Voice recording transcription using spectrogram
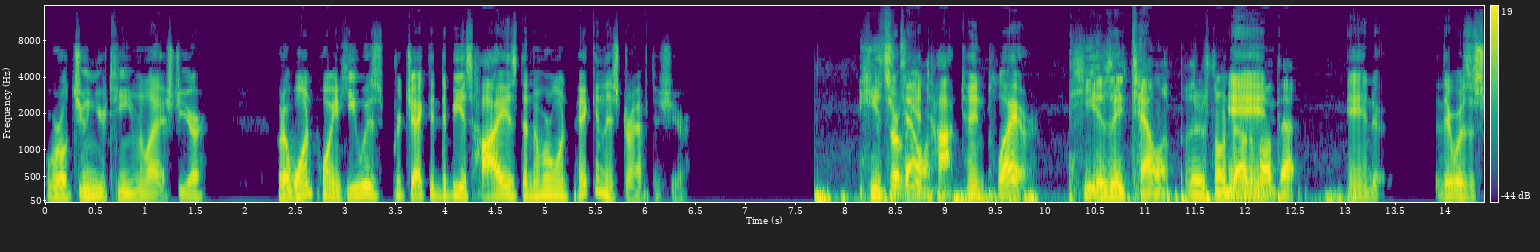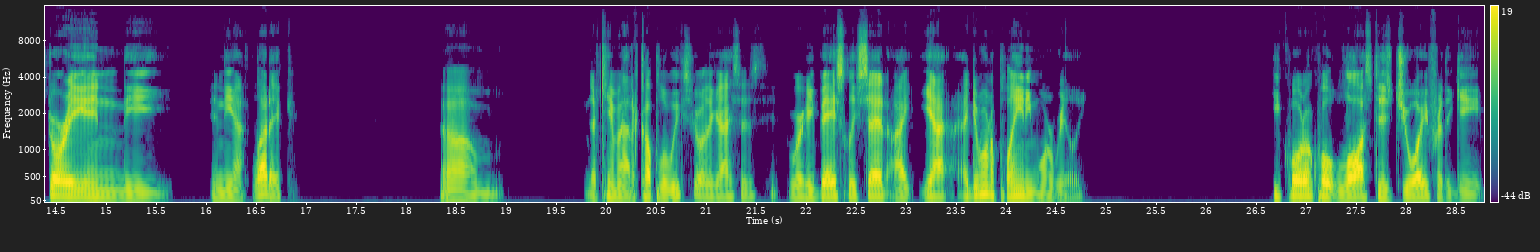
World Junior team last year. But at one point, he was projected to be as high as the number one pick in this draft this year. He's certainly a talent. top ten player. He is a talent. There's no doubt And- about that. and there was a story in the in the athletic um that came out a couple of weeks ago the guy says where he basically said i yeah i didn't want to play anymore really he quote unquote lost his joy for the game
